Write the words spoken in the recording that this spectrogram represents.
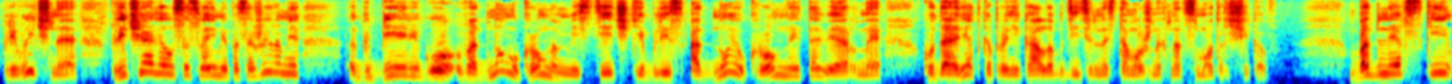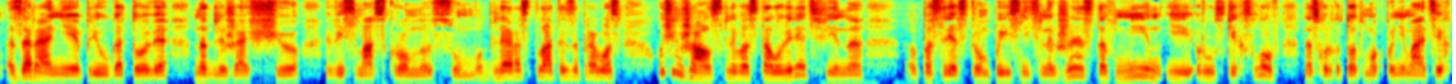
привычное, причалил со своими пассажирами к берегу в одном укромном местечке близ одной укромной таверны, куда редко проникала бдительность таможенных надсмотрщиков. Бодлевский, заранее приуготовя надлежащую весьма скромную сумму для расплаты за провоз, очень жалостливо стал уверять Фина посредством пояснительных жестов, мин и русских слов, насколько тот мог понимать их,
